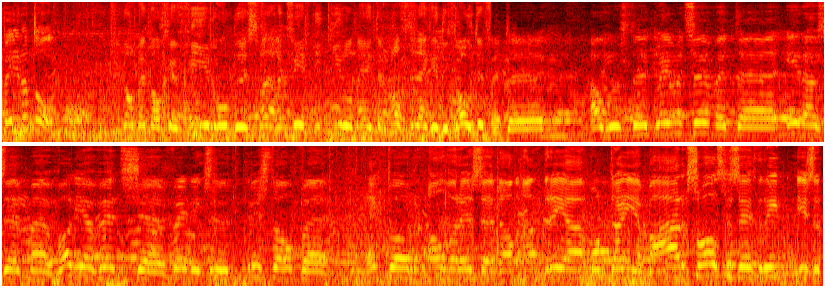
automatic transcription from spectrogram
peloton. Dan met nog vier rondes van elk 14 kilometer af te leggen de grote... Met August Clemensen, met Erazem Valjavec, Felix Christophe, Hector Alvarez en dan Andrea Montagne. Maar zoals gezegd Riet is het...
